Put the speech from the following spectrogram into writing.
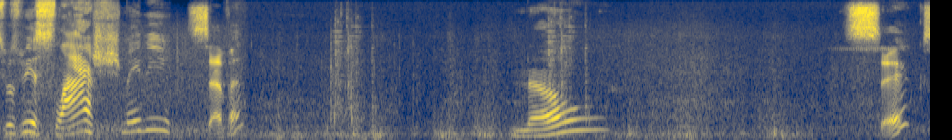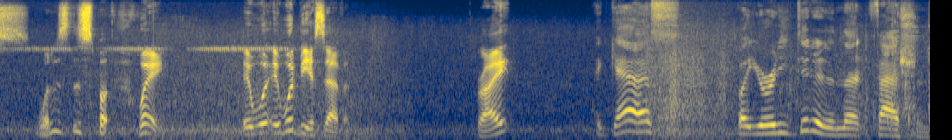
supposed to be a slash, maybe? seven? No? Six? What is this? Wait, it would it would be a seven, right? I guess. But you already did it in that fashion.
